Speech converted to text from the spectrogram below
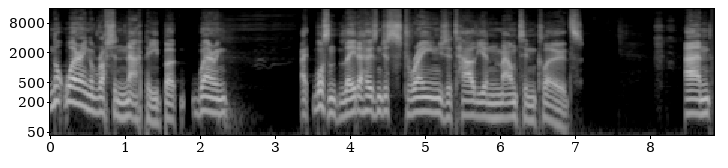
not wearing a Russian nappy, but wearing, it wasn't lederhosen, just strange Italian mountain clothes. And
